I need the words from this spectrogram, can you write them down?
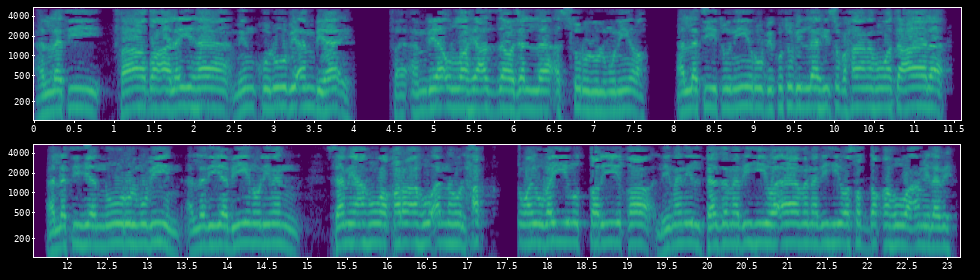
التي فاض عليها من قلوب أنبيائه فأنبياء الله عز وجل السرل المنيرة التي تنير بكتب الله سبحانه وتعالى التي هي النور المبين الذي يبين لمن سمعه وقرأه أنه الحق ويبين الطريق لمن التزم به وآمن به وصدقه وعمل به.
